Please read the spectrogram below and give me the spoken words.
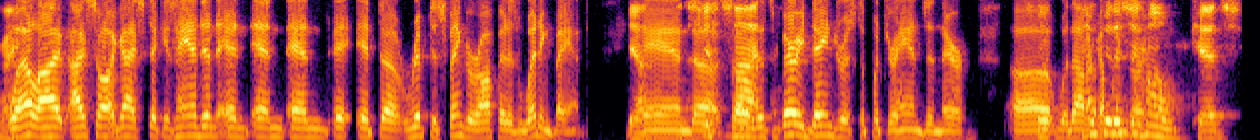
Right? Well, I, I saw a guy stick his hand in and and and it, it uh, ripped his finger off at his wedding band. Yeah. And uh, so not, it's very dangerous to put your hands in there uh, so without don't a do this at home, kids.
